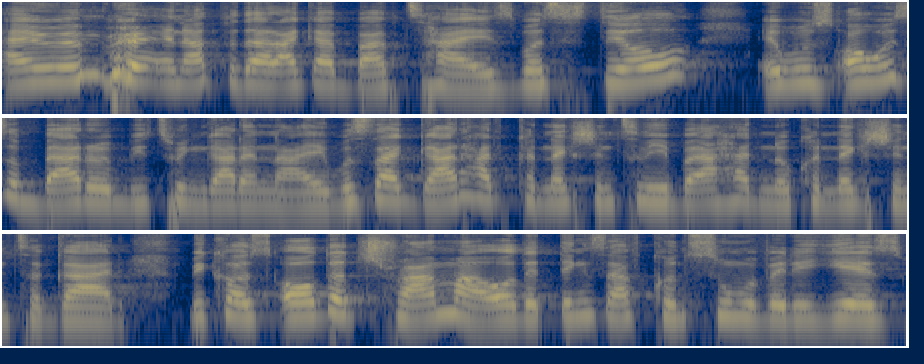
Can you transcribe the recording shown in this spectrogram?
I remember, and after that, I got baptized. But still, it was always a battle between God and It was like God had connection to me, but I had no connection to God because all the trauma, all the things I've consumed over the years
